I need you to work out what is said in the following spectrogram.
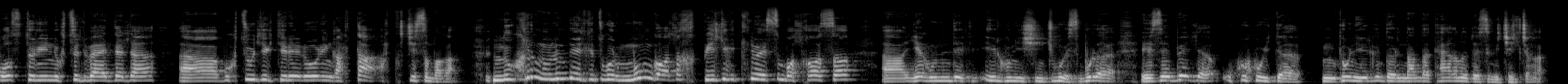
улс төрийн нөхцөл байдал бүх зүйлийг тэрээр өөрийн гартаа атгах исэн байгаа. Нөхөр нь үнэндээ хэлэх зүгээр мөнгө олох бэлэгдэл байсан болохоос яг үнэндээ эр хүний шинжгүй байсан. Бүр Эзебел өөхөх үед түүний эргэн дөрн дандаа тайганууд байсан гэж хэлж байгаа.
